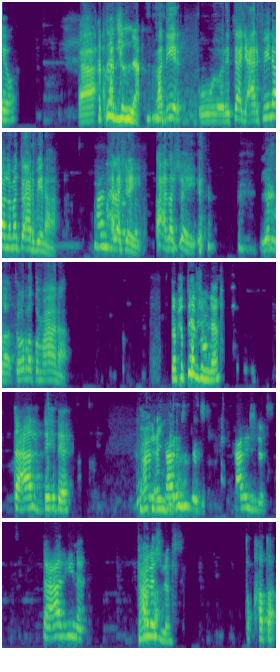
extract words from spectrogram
أيوه. آه حطيها في غد- جملة غدير. وريتاج عارفينها ولا ما أنتم عارفينها؟ أحلى. شيء أحلى شيء. يلا تورطوا معانا. طب حطيها في جملة. تعال تهدى تعال تعال عندي اجلس. تعال اجلس. تعال هنا. تعال. اجلس. خطأ.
